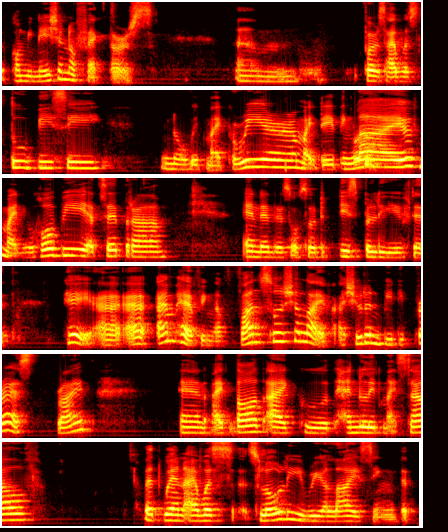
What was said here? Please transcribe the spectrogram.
a combination of factors. Um, first, I was too busy, you know, with my career, my dating life, my new hobby, etc. And then there's also the disbelief that, hey, I, I, I'm having a fun social life. I shouldn't be depressed, right? And I thought I could handle it myself. But when I was slowly realizing that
